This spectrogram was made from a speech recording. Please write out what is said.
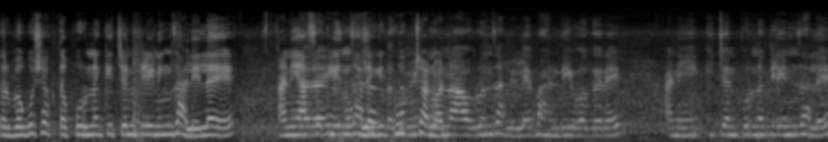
तर बघू शकता पूर्ण किचन क्लिनिंग झालेलं आहे. आणि असं क्लीन झालं की खूप छान वाटतं. आवरून झालेलं आहे भांडी वगैरे आणि किचन पूर्ण क्लीन झालंय.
